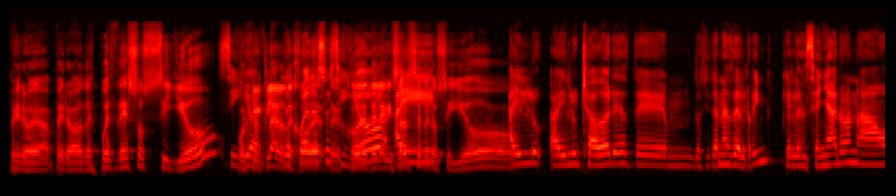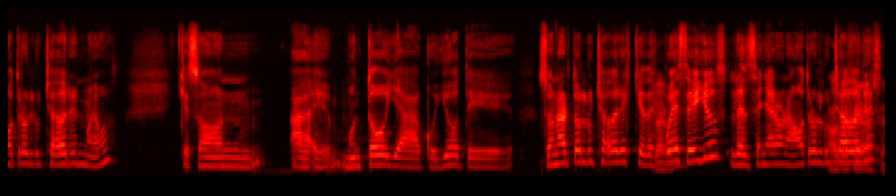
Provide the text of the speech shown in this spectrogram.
Pero, pero después de eso siguió. Siguió. Porque, claro, Después dejó, de de, eso dejó de siguió, televisarse, hay- pero siguió. Hay, hay luchadores de mm, los titanes del ring que le enseñaron a otros luchadores nuevos, que son ah, eh, Montoya, Coyote. Son hartos luchadores que Claro. después ellos le enseñaron a otros luchadores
